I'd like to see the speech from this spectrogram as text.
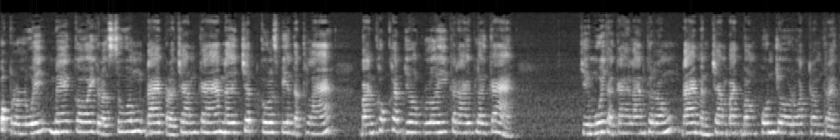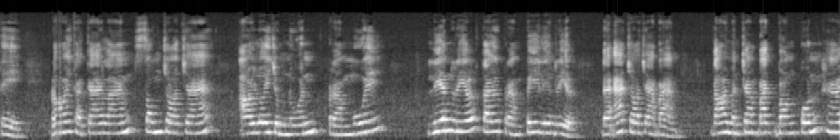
ពុករលួយមេកយក្រសួងដែលប្រចាំការនៅចិត្តគល់ស្ពានតាខ្លា បានខុកខិតយកលុយក្រៅផ្លូវការជាមួយថៅកែឡានក្រុងដែលមិនចាំបាច់បង់ពន្ធចូលរដ្ឋត្រឹមត្រូវទេ ដោយថៅកែឡានសុំចរចាឲ្យលុយចំនួន6លានរៀលទៅ7លានរៀលដែលអាចចរចាបាន ដោយមិនចាំបាច់បង់ពន្ធហើយ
